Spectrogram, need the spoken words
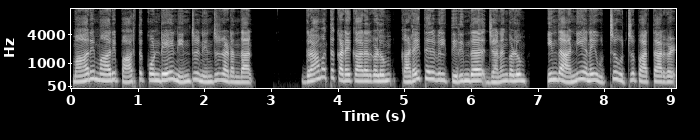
மாறி மாறி பார்த்து கொண்டே நின்று நின்று நடந்தான். கிராமத்து கடைக்காரர்களும் கடைத்தெருவில் திரிந்த ஜனங்களும் இந்த அந்நியனை உற்று உற்று பார்த்தார்கள்.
